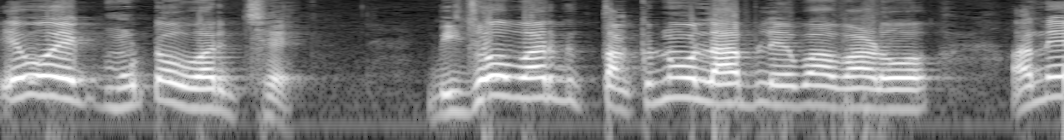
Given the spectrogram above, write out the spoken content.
એવો એક મોટો વર્ગ છે. બીજો વર્ગ તકનો લાભ લેવા વાળો અને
